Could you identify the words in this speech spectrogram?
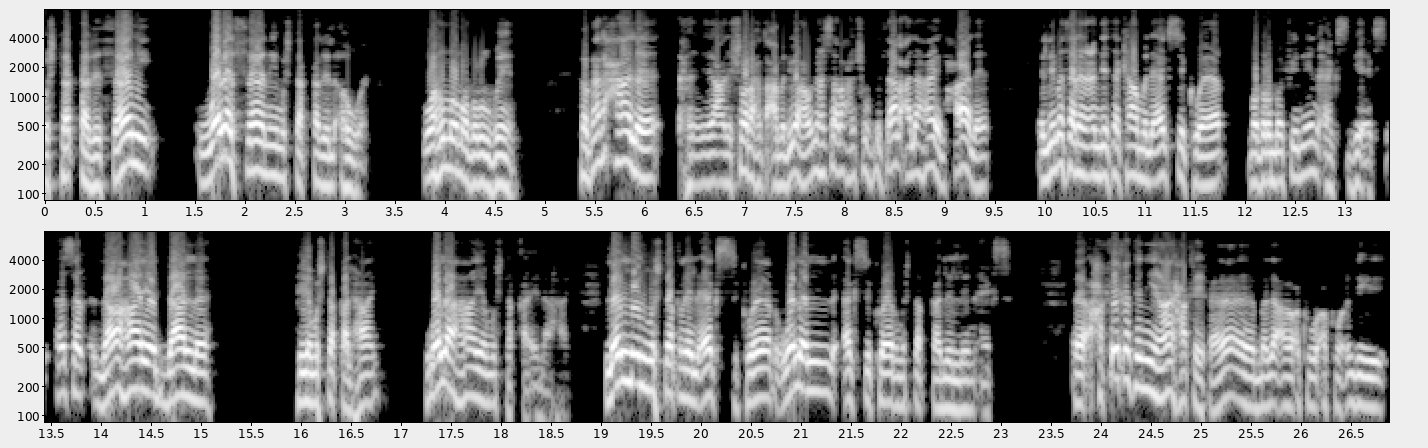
مشتقة للثاني ولا الثاني مشتقة للأول وهما مضروبين. فبهالحاله يعني شو راح اتعامل وياها؟ وهسه راح نشوف مثال على هاي الحالة اللي مثلا عندي تكامل x square مضروبة في 2 x dx. هسه لا هاي الدالة هي مشتقة لهاي ولا هاي مشتقة إلى هاي. لا المشتق لل x square ولا ال x square مشتقة لل ln x. آه، حقيقة هي هاي حقيقة آه، أكو أكو عندي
